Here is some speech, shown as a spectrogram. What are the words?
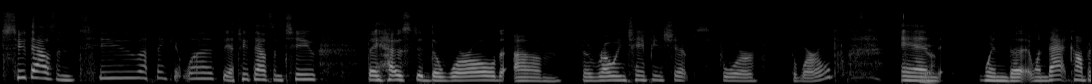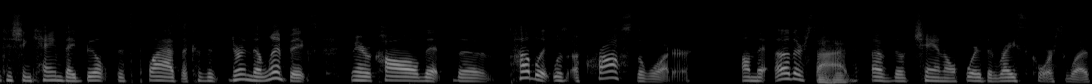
2002, I think it was. Yeah, 2002, they hosted the world, um, the rowing championships for the world, and when the when that competition came, they built this plaza because during the Olympics, you may recall that the public was across the water on the other Mm-hmm. side of the channel where the race course was,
